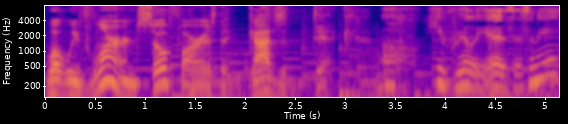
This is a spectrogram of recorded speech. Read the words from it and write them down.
What we've learned so far is that God's a dick. Oh, he really is, isn't he?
